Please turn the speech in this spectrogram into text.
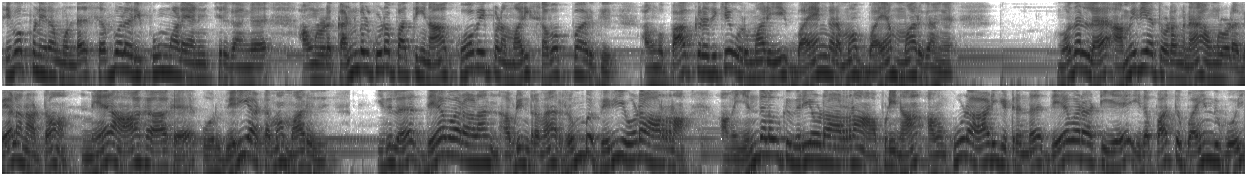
சிவப்பு நிறம் கொண்ட செவ்வலரி பூமாலை அணிவிச்சிருக்காங்க. அவங்களோட கண்கள் கூட பார்த்தீங்கன்னா கோவைப்பழம் மாதிரி சவப்பாக இருக்குது அவங்க பார்க்குறதுக்கே ஒரு மாதிரி பயங்கரமாக பயமாக இருக்காங்க. முதல்ல அமைதியாக தொடங்கின அவங்களோட வேலை நாட்டம் நேரம் ஆக ஆக ஒரு வெறியாட்டமாக மாறுது. இதில் தேவராளன் அப்படின்றவன் ரொம்ப வெறியோட ஆடுறான். அவன் எந்த அளவுக்கு வெறியோட ஆடுறான் அப்படின்னா அவன் கூட ஆடிக்கிட்டு இருந்த தேவராட்டியே இதை பார்த்து பயந்து போய்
